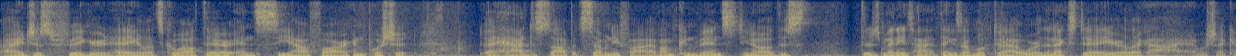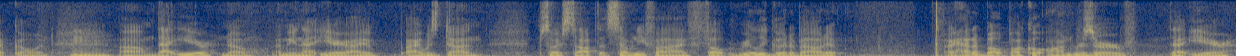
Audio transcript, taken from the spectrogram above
I just figured, hey, let's go out there and see how far I can push it. I had to stop at 75. I'm convinced, you know, this. There's many ti- things I've looked at where the next day you're like, ah, I wish I kept going. Um, that year, no. I mean, that year I I was done. So I stopped at 75. Felt really good about it. I had a belt buckle on reserve that year,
